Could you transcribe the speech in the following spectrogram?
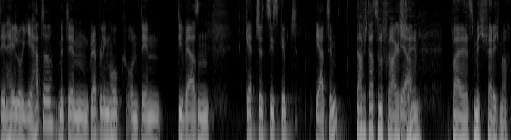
den Halo je hatte, mit dem Grappling Hook und den diversen Gadgets, die es gibt. Ja, Tim? Darf ich dazu eine Frage Ja. stellen? Weil es mich fertig macht.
